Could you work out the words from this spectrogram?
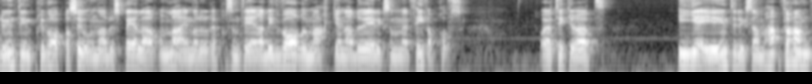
du är inte en privat person när du spelar online och du representerar ditt varumärke när du är liksom Fifa-proffs. Och jag tycker att EA är ju inte liksom, för han,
